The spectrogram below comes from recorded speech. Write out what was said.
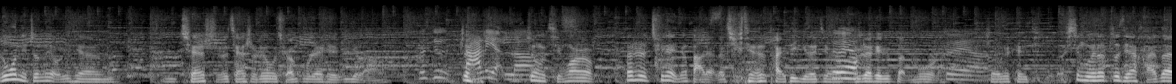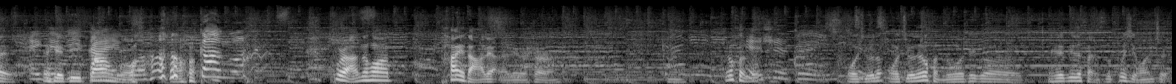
如果你真的有一天，你前十前十六全不是 AKB 了，那就打脸了。这种情况，但是去年已经打脸了，去年排第一的竟然不是 AKB 本部了，对呀、这是 KT 的。幸亏他之前还在 AKB 干过，干过。不然的话太打脸了这个事儿。嗯，有很多也，是对。我觉得我觉得有很多这个 AKB 的粉丝不喜欢指人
